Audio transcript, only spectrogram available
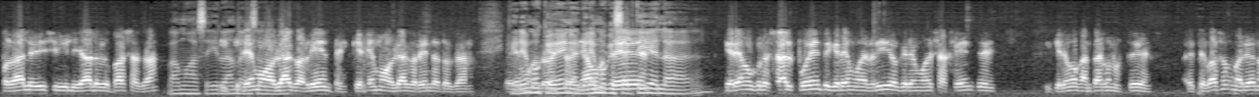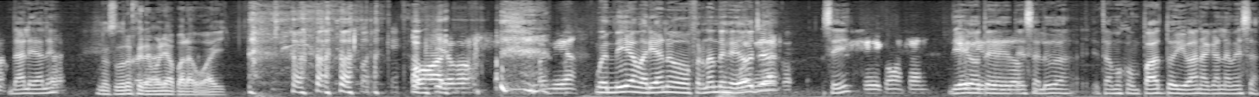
por darle visibilidad a lo que pasa acá. Vamos a seguir dando. queremos hablar corriente, queremos hablar corriente a tocar. Queremos que vengan, queremos que se active la. Queremos cruzar el puente, queremos el río, queremos a esa gente y queremos cantar con ustedes. Este paso, Mariano. Dale, dale. Nosotros queremos ir a Paraguay. ¿Por qué? Buen día. Buen día, Mariano Fernández de Buen día, ¿Sí? Sí, ¿cómo están? Diego Sí, te, saluda. Estamos con Pato y Iván acá en la mesa.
